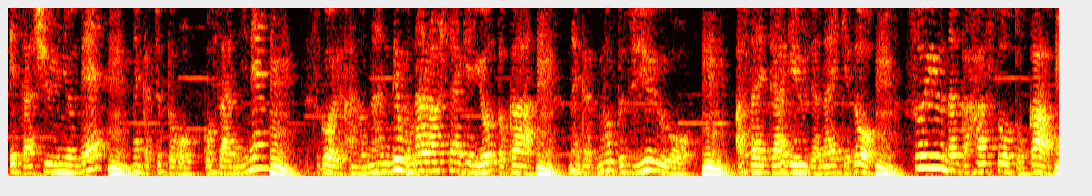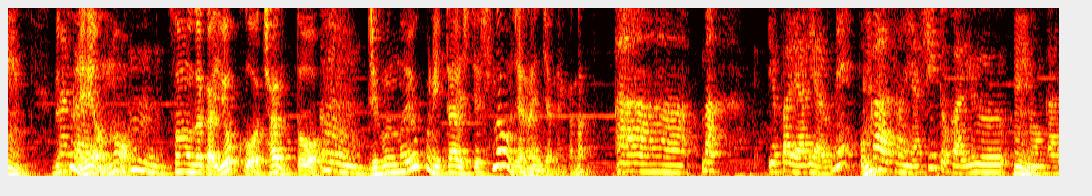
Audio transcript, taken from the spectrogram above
得た収入で、うん。なんかちょっとお子さんにね、うん。すごいあの何でも習わしてあげるよとか、うん。なんかもっと自由をうん。与えてあげるじゃないけど、うん。そういうなんか発想とかう、ん。別にええやんの、うん。そのだから欲をちゃんとうん、自分の欲に対して素直じゃないんじゃないかな。ああまあやっぱりあれやろね。おうん。母さんやしとかいうのがあっ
